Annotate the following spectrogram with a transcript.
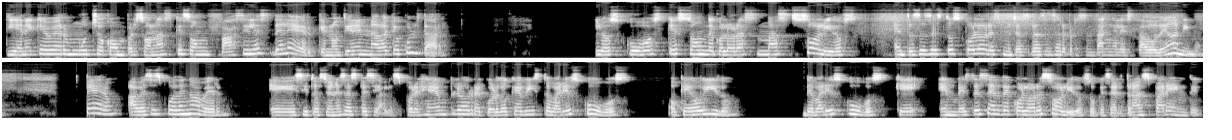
tiene que ver mucho con personas que son fáciles de leer, que no tienen nada que ocultar. Los cubos que son de colores más sólidos, entonces estos colores muchas veces representan el estado de ánimo, pero a veces pueden haber eh, situaciones especiales. Por ejemplo, recuerdo que he visto varios cubos o que he oído de varios cubos que en vez de ser de colores sólidos o que ser transparente,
